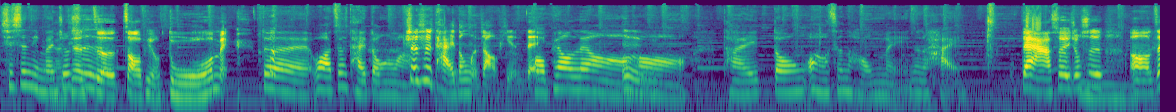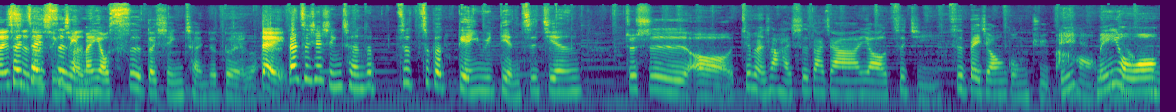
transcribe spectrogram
其实你们就是看这照片有多。多美，对，哇，这是台东吗？这是台东的照片，对，好漂亮哦，嗯，台东，哇，真的好美，那个海，对啊，所以就是、嗯、呃，这一次这次你们有四个行程就对了，对，但这些行程这这这个点与点之间。就是呃，基本上还是大家要自己自备交通工具吧。诶，没有哦，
